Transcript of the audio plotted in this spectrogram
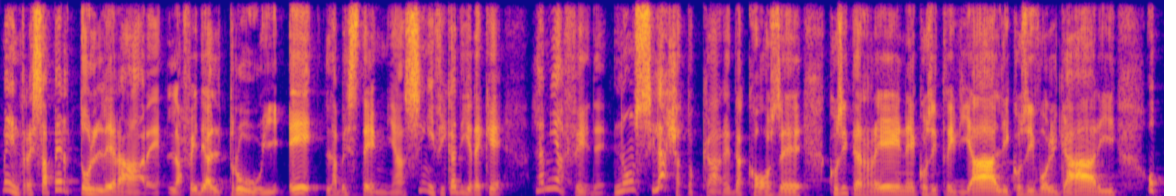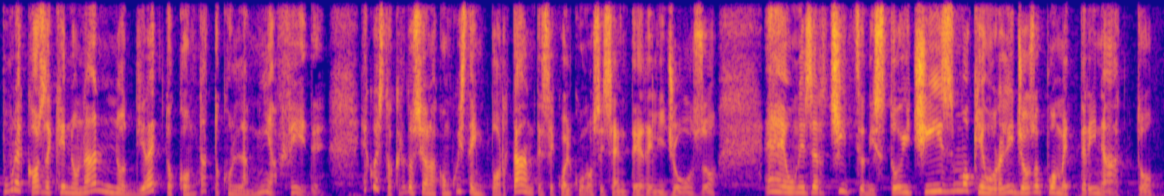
Mentre saper tollerare la fede altrui e la bestemmia significa dire che la mia fede non si lascia toccare da cose così terrene, così triviali, così volgari, oppure cose che non hanno diretto contatto con la mia fede. E questo credo sia una conquista importante se qualcuno si sente religioso. È un esercizio di stoicismo che un religioso può mettere in atto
